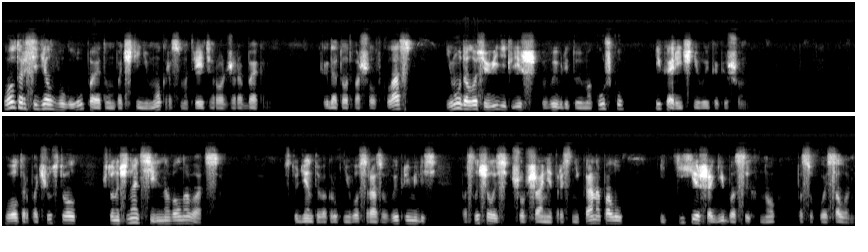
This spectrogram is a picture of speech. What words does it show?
Уолтер сидел в углу, поэтому почти не мог рассмотреть Роджера Бекона. Когда тот вошел в класс, ему удалось увидеть лишь выбритую макушку и коричневый капюшон. Уолтер почувствовал, что начинает сильно волноваться. Студенты вокруг него сразу выпрямились Послышалось шуршание тростника на полу и тихие шаги босых ног по сухой соломе.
